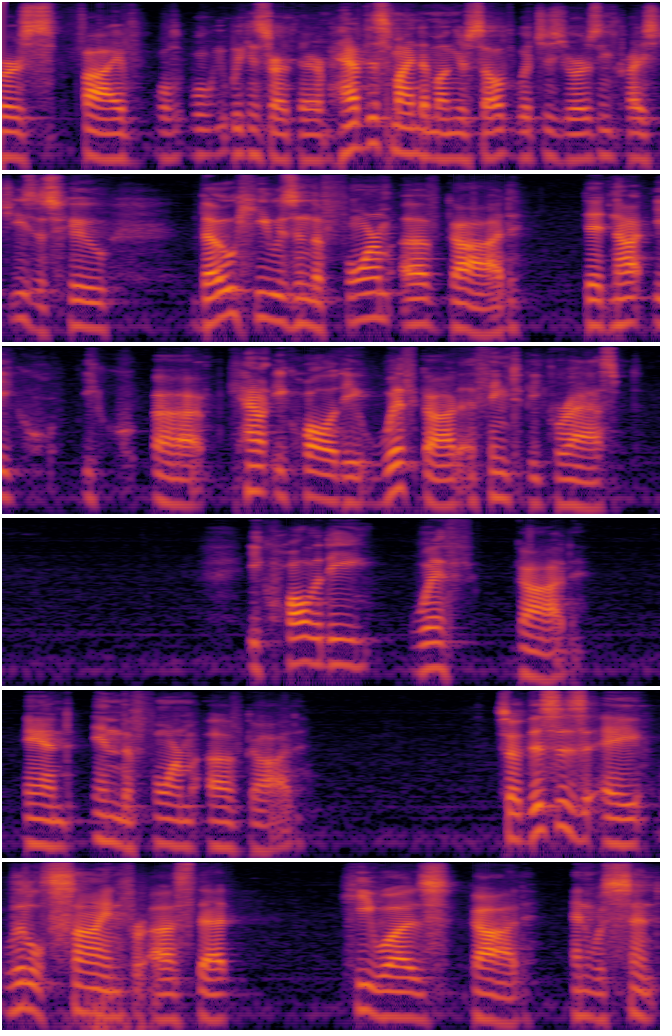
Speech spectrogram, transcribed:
verse 5, we can start there. Have this mind among yourselves, which is yours in Christ Jesus, who, though he was in the form of God, did not uh, count equality with God a thing to be grasped. Equality with God and in the form of God. So, this is a little sign for us that he was God and was sent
